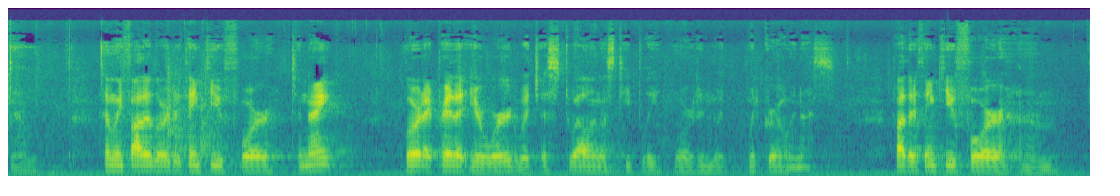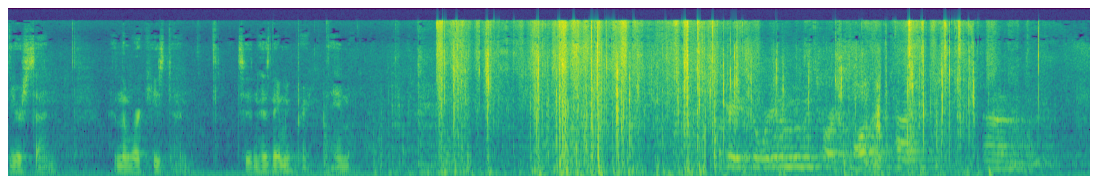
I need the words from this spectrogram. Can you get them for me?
Um, Heavenly Father, Lord, I thank you for tonight. Lord, I pray that your word would just dwell in us deeply, Lord, and would, would grow in us. Father, thank you for um, your Son and the work he's done. It's in his name we pray. Amen. Okay, so we're going to move into our small group time. Um,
